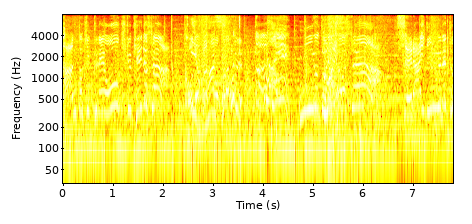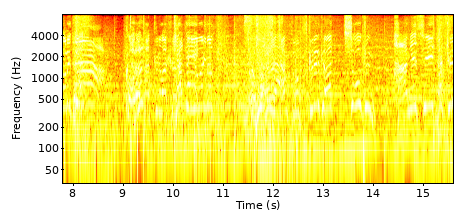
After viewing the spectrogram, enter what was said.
パントキックで大きく蹴り出した。このパスをトラップあと見事にかわした。スライディングで止めた。このタックルは不発に終わりますそこからチャンスを作れるか。翔くん激しいタックル。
